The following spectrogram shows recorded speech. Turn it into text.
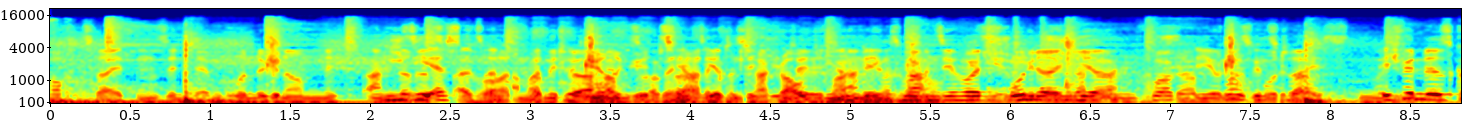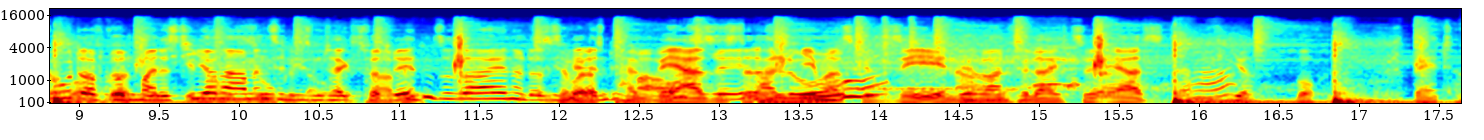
Hochzeiten sind ja im Grunde genommen nichts anderes als ein amateurorientierter Crowdfunding. Was machen Sie heute schon wieder hier, Leonis Mutter? Ich finde es gut, aufgrund meines Tiernamens in diesem Text vertreten zu sein und dass ich mir endlich mal Perverseste, das ich jemals gesehen Wir habe. waren vielleicht zuerst da. Vier Wochen später.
